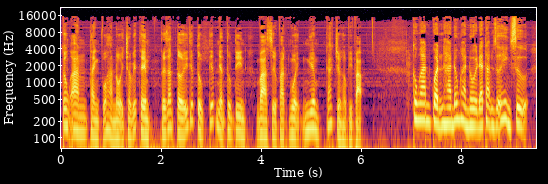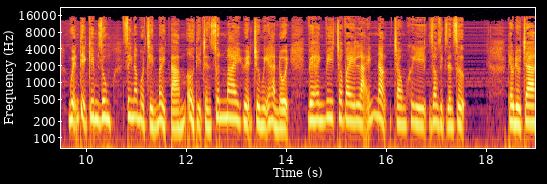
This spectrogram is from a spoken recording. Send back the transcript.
Công an thành phố Hà Nội cho biết thêm, thời gian tới tiếp tục tiếp nhận thông tin và xử phạt nguội nghiêm các trường hợp vi phạm. Công an quận Hà Đông Hà Nội đã tạm giữ hình sự Nguyễn Thị Kim Dung, sinh năm 1978 ở thị trấn Xuân Mai, huyện Trương Mỹ, Hà Nội, về hành vi cho vay lãi nặng trong khi giao dịch dân sự. Theo điều tra,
